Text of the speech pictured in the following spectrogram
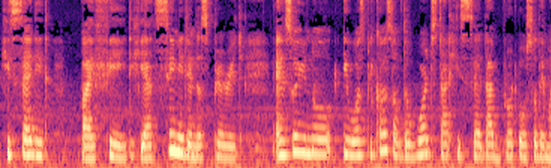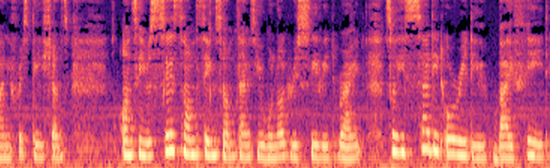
he said it by faith. He had seen it in the spirit. And so, you know, it was because of the words that he said that brought also the manifestations until you say something sometimes you will not receive it right? So he said it already by faith.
